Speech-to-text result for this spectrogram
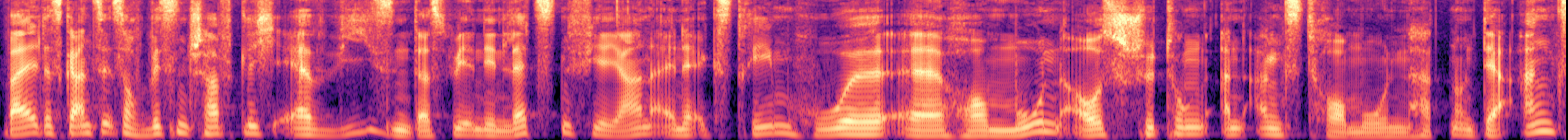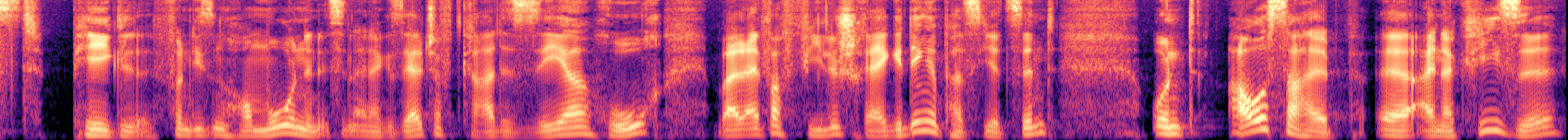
weil das Ganze ist auch wissenschaftlich erwiesen, dass wir in den letzten vier Jahren eine extrem hohe äh, Hormonausschüttung an Angsthormonen hatten. Und der Angstpegel von diesen Hormonen ist in einer Gesellschaft gerade sehr hoch, weil einfach viele schräge Dinge passiert sind. Und außerhalb äh, einer Krise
